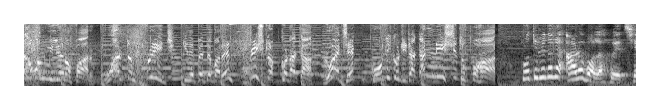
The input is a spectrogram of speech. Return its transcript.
Double million offer Walton fridge কিনে পেতে পারেন বিশ লক্ষ টাকা। রয়েছে কোটি কোটি টাকার নিশ্চিত উপহার। প্রতিবেদনে আরও বলা হয়েছে,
